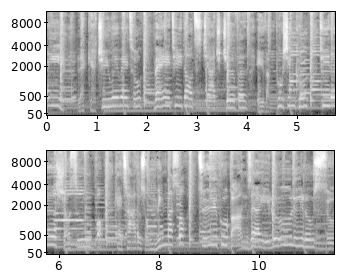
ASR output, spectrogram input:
来个句尾尾处，每天到此解决纠纷，一万不辛苦，提的个小书包，开叉头聪明阿叔，最怕帮着一路里露宿。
